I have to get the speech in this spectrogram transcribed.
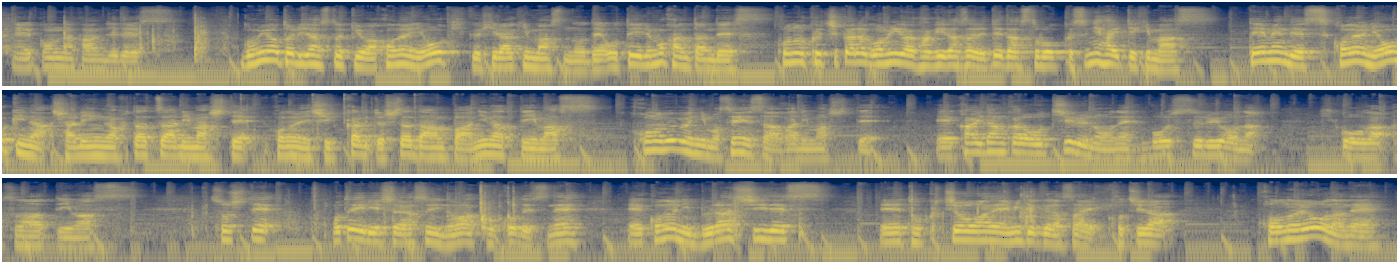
えー、こんな感じです。ゴミを取り出すときはこのように大きく開きますのでお手入れも簡単です。この口からゴミがかき出されてダストボックスに入ってきます。底面です。このように大きな車輪が2つありましてこのようにしっかりとしたダンパーになっています。この部分にもセンサーがありまして、えー、階段から落ちるのをね防止するような機構が備わっています。そしてお手入れしやすいのはここですね、えー、このようにブラシです、えー、特徴はね見てください。こちら。このようなね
